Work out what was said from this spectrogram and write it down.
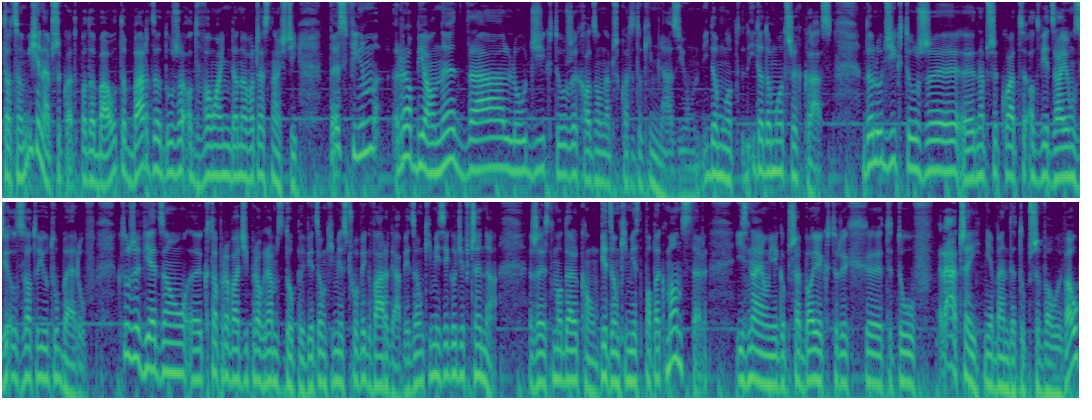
to, co mi się na przykład podobało, to bardzo dużo odwołań do nowoczesności. To jest film robiony dla ludzi, którzy chodzą na przykład do gimnazjum i, do i to do młodszych klas, do ludzi, którzy e, na przykład odwiedzają zloty youtuberów, którzy wiedzą, e, kto prowadzi program z dupy, wiedzą, kim jest człowiek Warga, wiedzą, kim jest jego dziewczyna, że jest modelką, wiedzą kim jest Popek Monster i znają jego przeboje, których e, tytułów raczej nie będę tu przywoływał,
